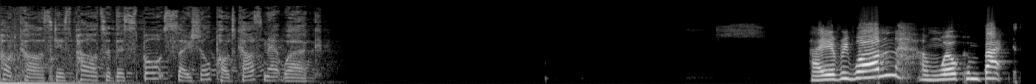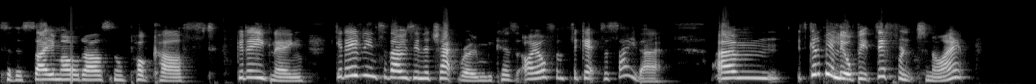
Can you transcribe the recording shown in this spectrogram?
podcast is part of the Sports Social Podcast Network. Hey everyone, and welcome back to the Same Old Arsenal podcast. Good evening. Good evening to those in the chat room because I often forget to say that. Um, it's going to be a little bit different tonight.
